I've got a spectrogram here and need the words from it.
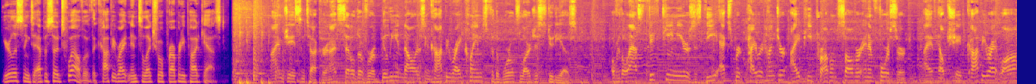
You're listening to episode 12 of the Copyright and Intellectual Property Podcast. I'm Jason Tucker, and I've settled over a billion dollars in copyright claims for the world's largest studios. Over the last 15 years, as the expert pirate hunter, IP problem solver, and enforcer, I have helped shape copyright law,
